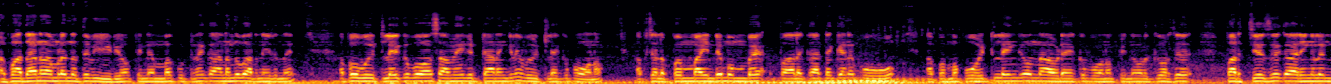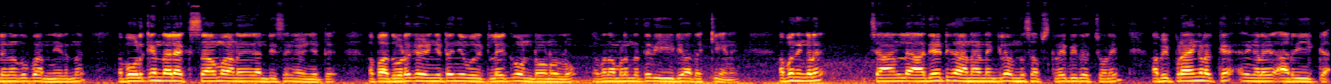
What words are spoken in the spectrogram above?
അപ്പോൾ അതാണ് നമ്മൾ ഇന്നത്തെ വീഡിയോ. പിന്നെ അമ്മ കുട്ടിനെ കാണുമെന്ന് പറഞ്ഞിരുന്നത് അപ്പോൾ വീട്ടിലേക്ക് പോകാൻ സമയം കിട്ടുകയാണെങ്കിൽ വീട്ടിലേക്ക് പോകണം അപ്പോൾ ചിലപ്പോൾ അമ്മ അതിന്റെ മുമ്പേ പാലക്കാട്ടേക്കാണ് പോവും. അപ്പോൾ അമ്മ പോയിട്ടില്ലെങ്കിൽ ഒന്ന് അവിടേക്ക് പോകണം പിന്നെ അവൾക്ക് കുറച്ച് പർച്ചേസ് കാര്യങ്ങളുണ്ടെന്നൊക്കെ പറഞ്ഞിരുന്നു. അപ്പോൾ അവൾക്ക് എന്തായാലും എക്സാം ആണ് രണ്ട് ദിവസം കഴിഞ്ഞിട്ട്. അപ്പോൾ അതുകൂടെ കഴിഞ്ഞിട്ട് ഇനി വീട്ടിലേക്ക് കൊണ്ടുപോകണുള്ളൂ. അപ്പോൾ നമ്മൾ ഇന്നത്തെ വീഡിയോ അതൊക്കെയാണ്. അപ്പോൾ നിങ്ങൾ ചാനൽ ആദ്യമായിട്ട് കാണുകയാണെങ്കിൽ ഒന്ന് സബ്സ്ക്രൈബ് ചെയ്ത് വെച്ചോളയും അഭിപ്രായങ്ങളൊക്കെ നിങ്ങൾ അറിയിക്കുക.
